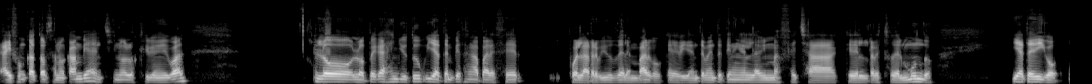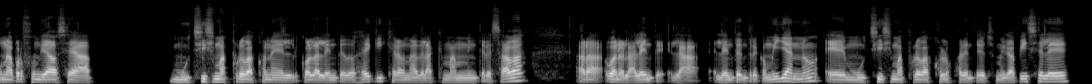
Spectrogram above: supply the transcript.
iPhone 14 no cambia, en chino lo escriben igual, lo, lo, pegas en YouTube y ya te empiezan a aparecer pues las reviews del embargo, que evidentemente tienen la misma fecha que el resto del mundo. Ya te digo, una profundidad, o sea, muchísimas pruebas con, el, con la lente 2X, que era una de las que más me interesaba. Ahora, bueno, la lente, la lente entre comillas, ¿no? Eh, muchísimas pruebas con los 48 megapíxeles,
